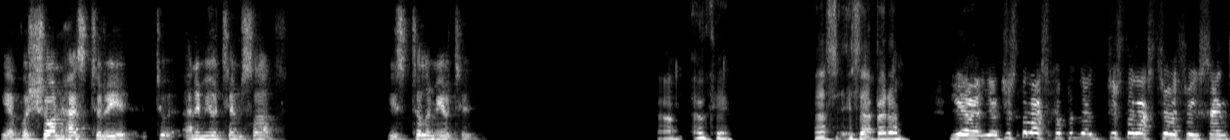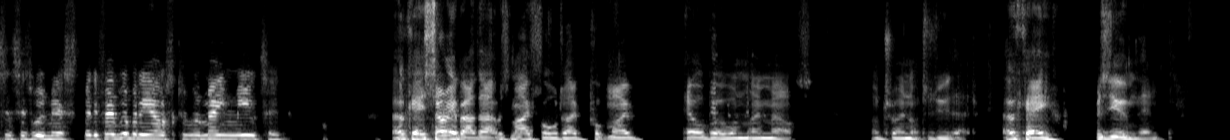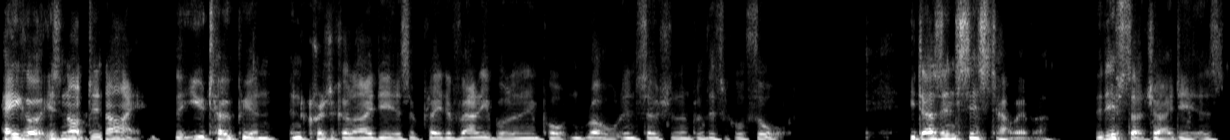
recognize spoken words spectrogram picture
Yeah, but Sean has to re to unmute himself. He's still muted. Yeah, okay. That's is that better? Yeah, yeah. Just the last couple, just the last two or three sentences we missed. But if everybody else can remain muted. Okay, sorry about that. It was my fault. I put my elbow on my mouse. I'll try not to do that. Okay, resume then. Hegel is not denying that utopian and critical ideas have played a valuable and important role in social and political thought. He does insist, however, that if such ideas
